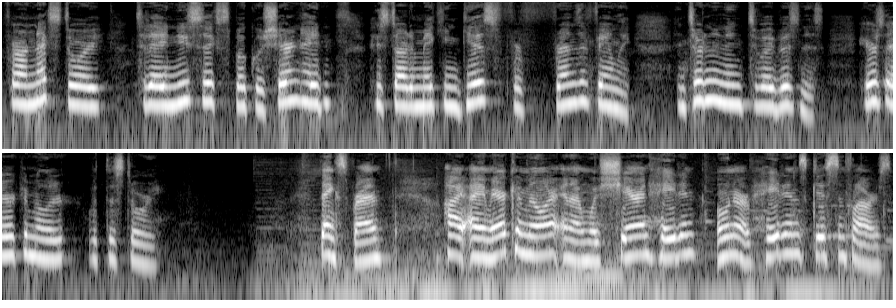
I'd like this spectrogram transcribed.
For our next story, today News 6 spoke with Sharon Hayden, who started making gifts for friends and family and turned it into a business. Here's Erica Miller with the story. Thanks, Brian. Hi, I am Erica Miller, and I'm with Sharon Hayden, owner of Hayden's Gifts and Flowers.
